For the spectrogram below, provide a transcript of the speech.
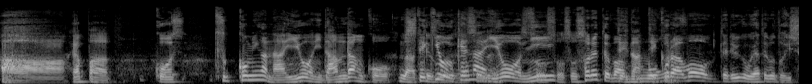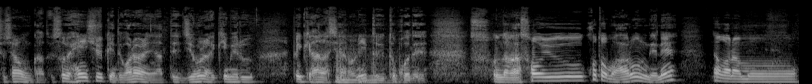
ああやっぱこうツッコミがないようにだんだんこう指摘を受けないようにそうそうそう。それってまあ僕らもテレビ局やってることと一緒ちゃうんかとそういう編集権で我々にやって自分らで決めるべき話やのにというところで、そうだからそういうこともあるんでね。だからもう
